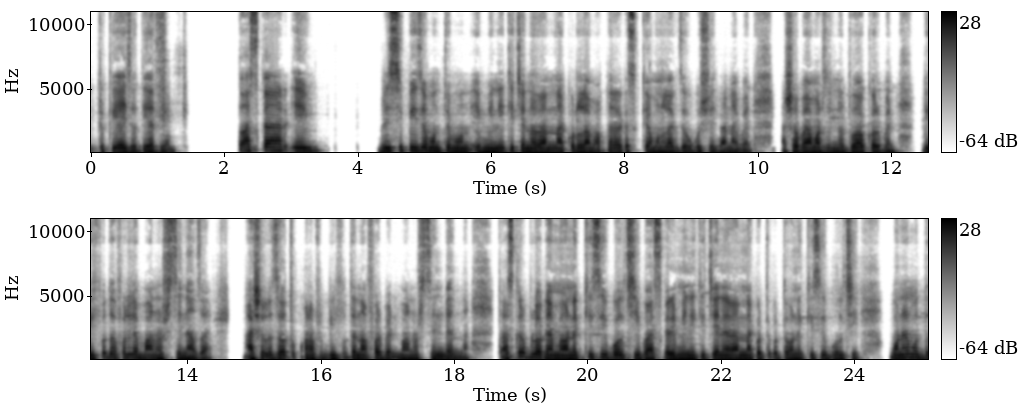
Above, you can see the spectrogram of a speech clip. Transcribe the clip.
একটু পেঁয়াজও দিয়ে দিলাম। তো আজকার এই রেসিপি যেমন তেমন এই মিনি কিচেনে রান্না করলাম। আপনার কাছে কেমন লাগছে অবশ্যই জানাবেন। আর সবাই আমার জন্য দোয়া করবেন। বিপদে পড়লে মানুষ চেনা যায়। আসলে যতক্ষণ আপনি বিপদে না পারবেন মানুষ চিনবেন না। তো আজকের ব্লগে আমি অনেক কিছুই বলছি বা আজকের মিনি কিচেনে রান্না করতে করতে অনেক কিছুই বলছি। মনের মধ্যে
